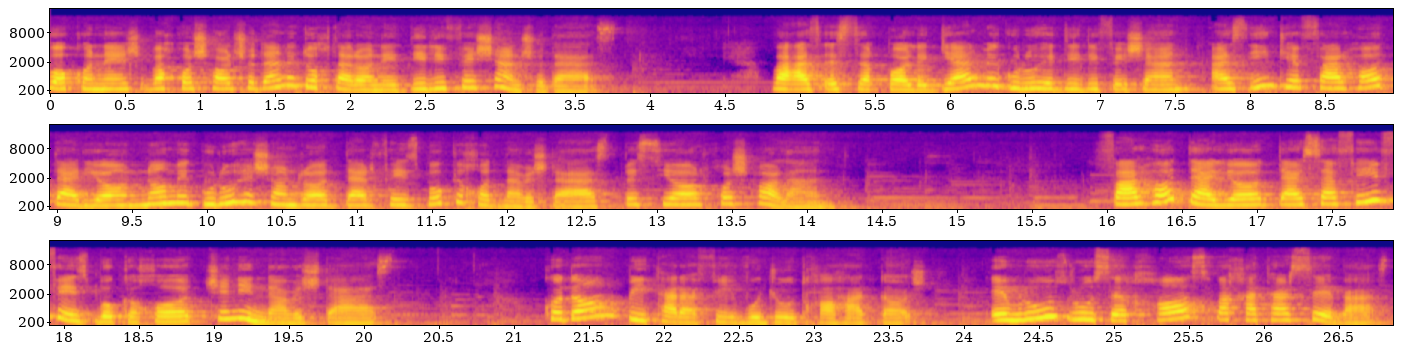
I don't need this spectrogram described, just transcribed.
واکنش و خوشحال شدن دختران دیلی فشن شده است. و از استقبال گرم گروه دیدی فشن از اینکه فرهاد دریا نام گروهشان را در فیسبوک خود نوشته است بسیار خوشحالند. فرهاد دریا در صفحه فیسبوک خود چنین نوشته است. کدام بیطرفی وجود خواهد داشت؟ امروز روز خاص و خطر سیب است.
